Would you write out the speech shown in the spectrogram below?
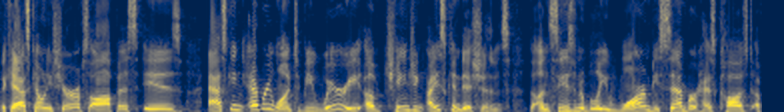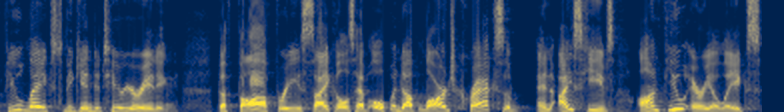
The Cass County Sheriff's Office is asking everyone to be wary of changing ice conditions. The unseasonably warm December has caused a few lakes to begin deteriorating. The thaw-freeze cycles have opened up large cracks of, and ice heaves on few area lakes.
